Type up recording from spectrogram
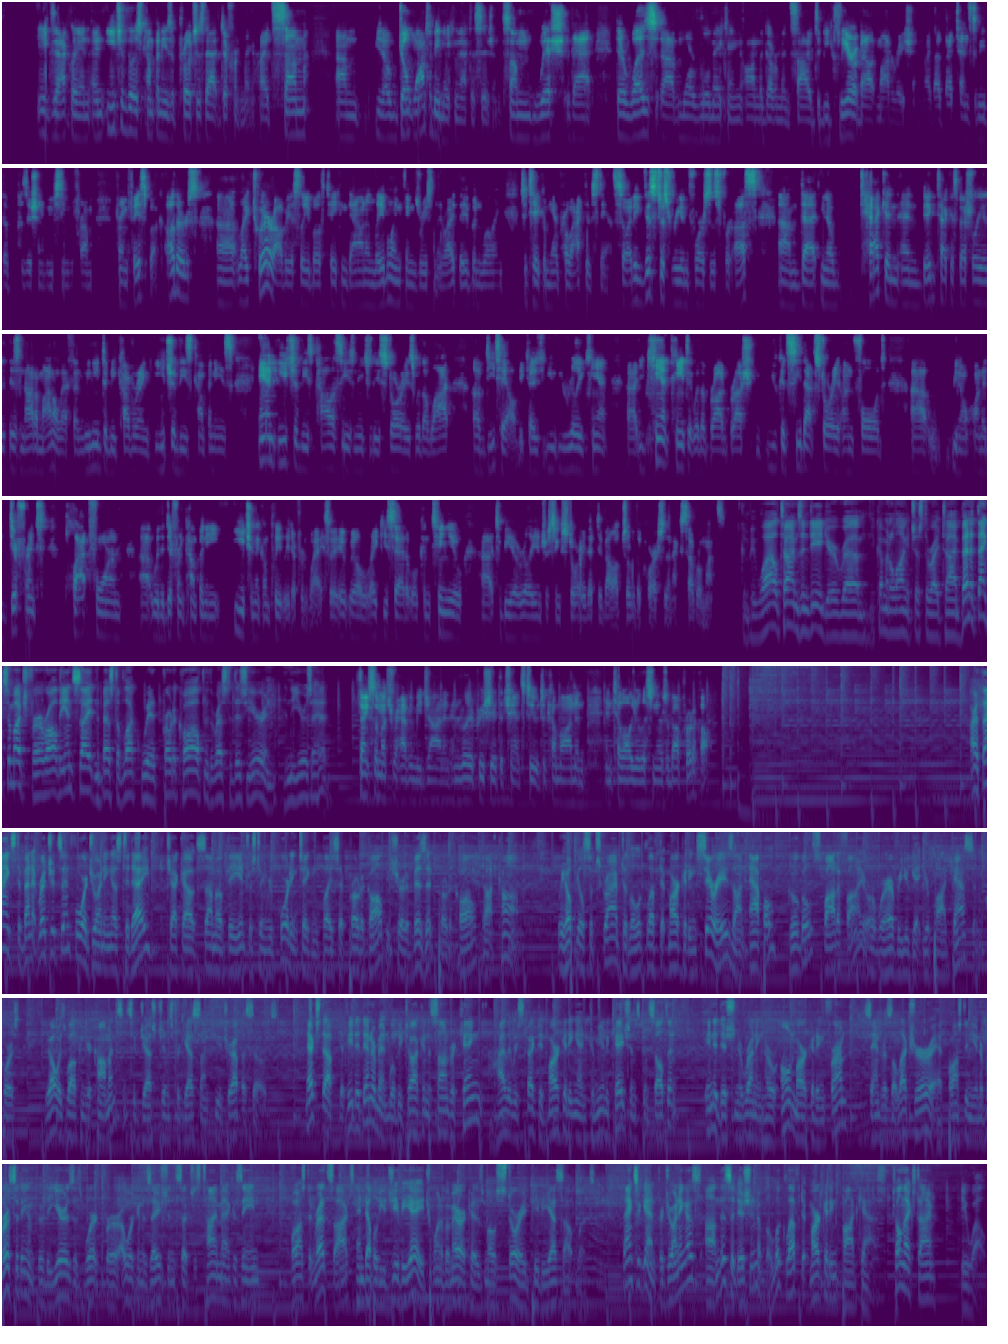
Exactly, and and each of those companies approaches that differently, right? Some um, you know, don't want to be making that decision. Some wish that there was uh, more rulemaking on the government side to be clear about moderation. Right, that that tends to be the position we've seen from from Facebook. Others, uh, like Twitter, obviously, both taking down and labeling things recently. Right, they've been willing to take a more proactive stance. So I think this just reinforces for us um, that you know tech and, and big tech especially is not a monolith and we need to be covering each of these companies and each of these policies and each of these stories with a lot of detail because you, you really can't uh, you can't paint it with a broad brush. You could see that story unfold uh, you know on a different platform uh, with a different company each in a completely different way. So it will like you said it will continue uh, to be a really interesting story that develops over the course of the next several months going to be wild times indeed. You're uh, you're coming along at just the right time, Bennett. Thanks so much for all the insight and the best of luck with Protocol through the rest of this year and in the years ahead. Thanks so much for having me, John, and, and really appreciate the chance too to come on and, and tell all your listeners about Protocol. Our thanks to Bennett Richardson for joining us today. To check out some of the interesting reporting taking place at Protocol, be sure to visit protocol.com. We hope you'll subscribe to the Look Left at Marketing series on Apple, Google, Spotify, or wherever you get your podcasts. And of course, we always welcome your comments and suggestions for guests on future episodes. Next up, Davida Dinnerman will be talking to Sandra King, a highly respected marketing and communications consultant. In addition to running her own marketing firm, Sandra's a lecturer at Boston University and through the years has worked for organizations such as Time Magazine, Boston Red Sox, and WGBH, one of America's most storied PBS outlets. Thanks again for joining us on this edition of the Look Left at Marketing podcast. Till next time, be well.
